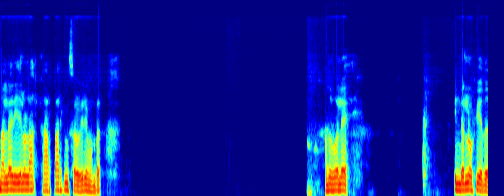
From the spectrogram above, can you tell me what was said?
നല്ല രീതിയിലുള്ള കാർ പാർക്കിംഗ് സൗകര്യമുണ്ട്. അതുപോലെ ഇന്റർലോക്ക് ചെയ്ത്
